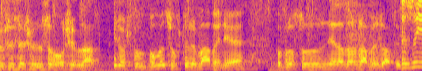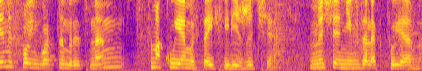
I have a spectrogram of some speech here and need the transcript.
Już jesteśmy ze sobą 8 lat. Ilość pom- pomysłów, które mamy, nie? Po prostu nie nadążamy za tym. Żyjemy swoim własnym rytmem, smakujemy w tej chwili życie. My się nim delektujemy.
